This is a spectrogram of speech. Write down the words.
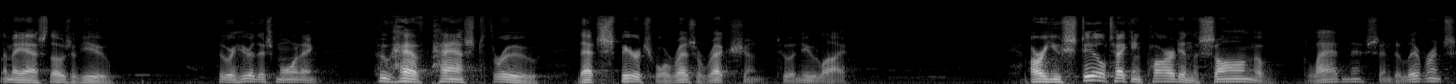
Let me ask those of you who are here this morning who have passed through that spiritual resurrection to a new life. Are you still taking part in the song of gladness and deliverance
